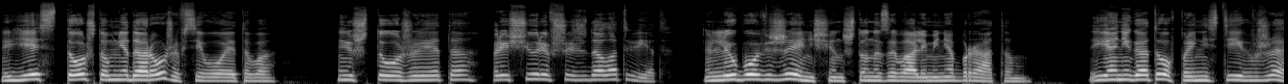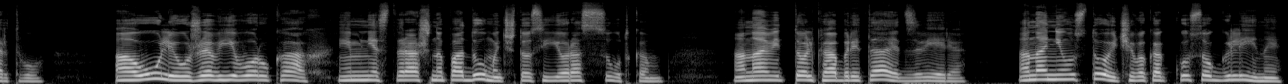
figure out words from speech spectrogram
есть то, что мне дороже всего этого. «И что же это?» — прищурившись, ждал ответ. «Любовь женщин, что называли меня братом. Я не готов принести их в жертву. А Ули уже в его руках, и мне страшно подумать, что с ее рассудком. Она ведь только обретает зверя. Она неустойчива, как кусок глины.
